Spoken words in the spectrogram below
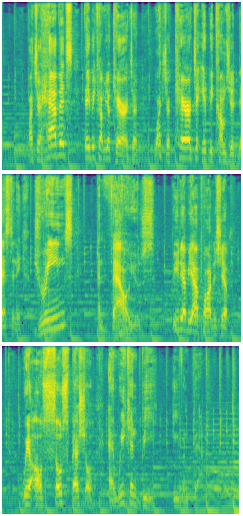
Watch your habits, they become your character. Watch your character, it becomes your destiny. Dreams and values. BWI Partnership, we're all so special and we can be even better.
